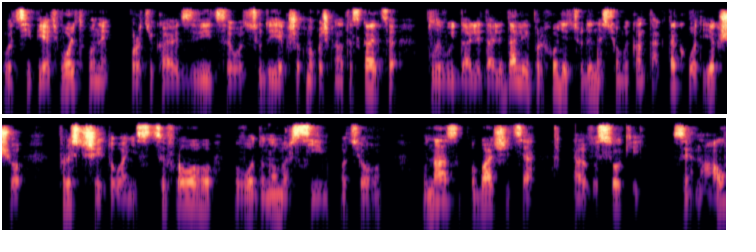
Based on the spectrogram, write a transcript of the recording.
Оці 5 вольт, вони протікають звідси, от сюди, якщо кнопочка натискається, пливуть далі, далі, далі і приходять сюди на сьомий контакт. Так от, якщо при зчитуванні з цифрового вводу номер 7 оцього, у нас побачиться е, високий сигнал,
